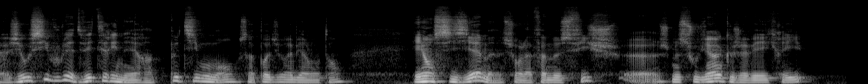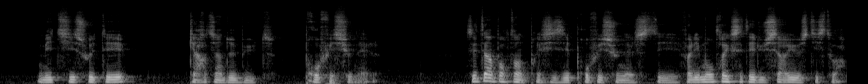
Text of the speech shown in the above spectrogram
Euh, j'ai aussi voulu être vétérinaire un petit moment, ça n'a pas duré bien longtemps. Et en sixième, sur la fameuse fiche, je me souviens que j'avais écrit métier souhaité, gardien de but, professionnel. C'était important de préciser professionnel. Il fallait montrer que c'était du sérieux cette histoire.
